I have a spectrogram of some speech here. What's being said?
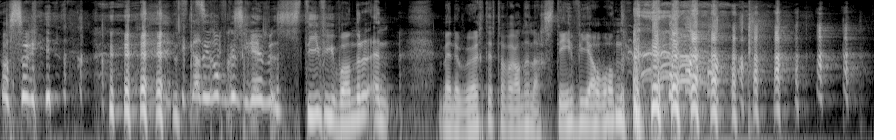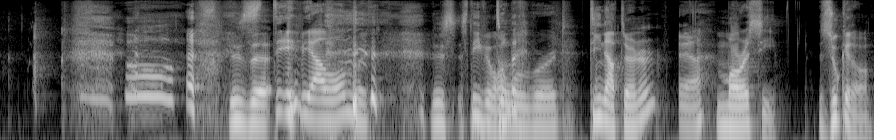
Oh, sorry. ik had hier opgeschreven Stevie Wonder en mijn Word heeft dat veranderd naar Stevia Wonder. oh. dus, eh, Stevia Wonder. dus Stevie Wonder, word. Tina Turner, Ja. Morrissey, Zucchero,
